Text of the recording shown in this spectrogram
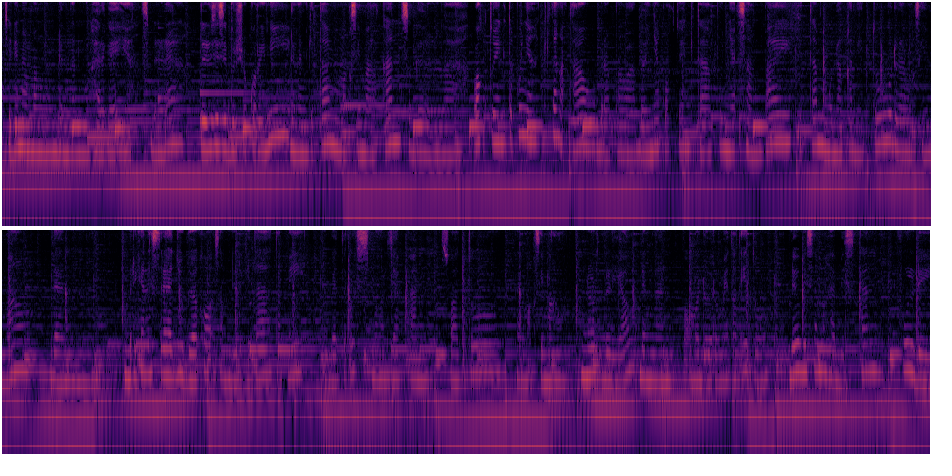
Jadi memang dengan menghargai ya sebenarnya dari sisi bersyukur ini dengan kita memaksimalkan segala waktu yang kita punya kita nggak tahu berapa banyak waktu yang kita punya sampai kita menggunakan itu dengan maksimal dan memberikan istirahat juga kok sama diri kita tapi juga terus mengerjakan suatu yang maksimal. Menurut beliau dengan Pomodoro method itu dia bisa menghabiskan full day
